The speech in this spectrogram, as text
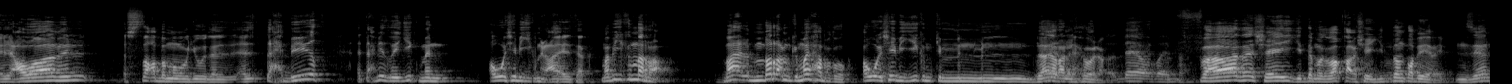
العوامل الصعبة موجودة التحبيط التحبيط بيجيك من أول شيء بيجيك من عائلتك. ما بيجيك من برا. ما من برا يمكن ما يحبطوك أول شيء بيجيك يمكن من من الدائرة اللي حولك. دايره ضيفة. فهذا شيء جدا متوقع وشيء جدا طبيعي. زين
